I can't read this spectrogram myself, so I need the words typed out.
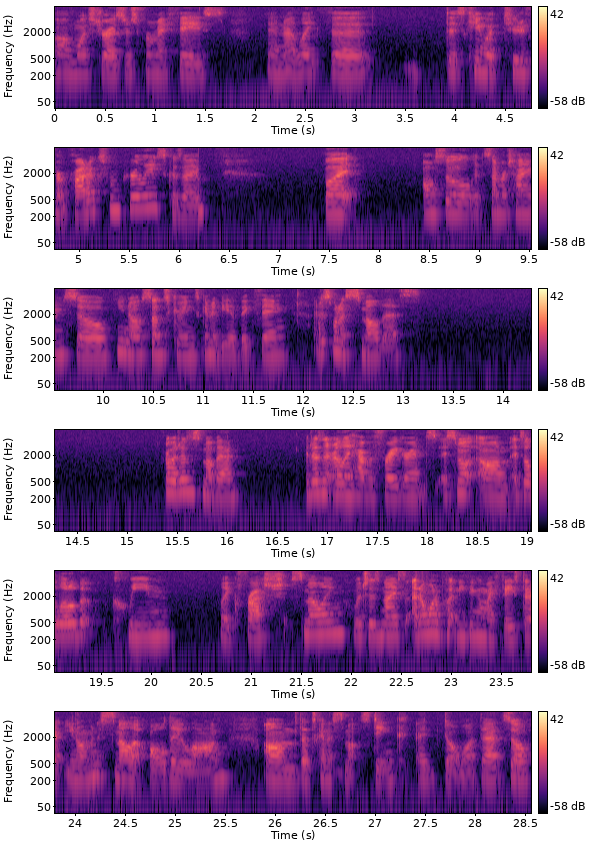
uh, moisturizers for my face. And I like the this came with two different products from Purlisse because I, but also it's summertime, so you know sunscreen's gonna be a big thing. I just want to smell this. Oh, it doesn't smell bad. It doesn't really have a fragrance. It smell um, it's a little bit clean, like fresh smelling, which is nice. I don't want to put anything on my face that you know I'm gonna smell it all day long. Um, that's gonna smell stink. I don't want that. So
